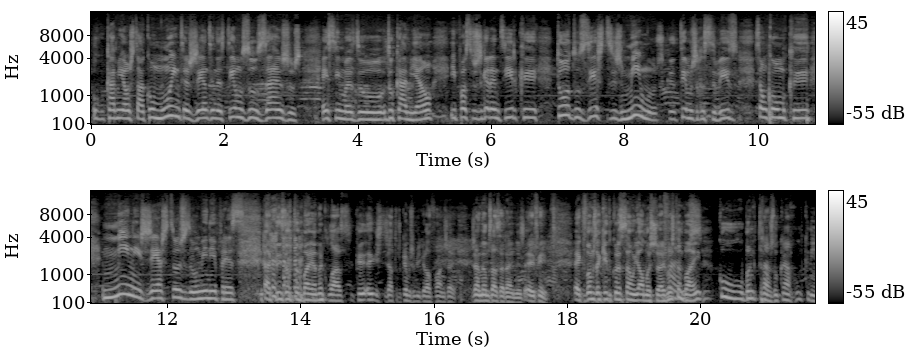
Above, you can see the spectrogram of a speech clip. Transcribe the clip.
O caminhão está com muita gente, ainda temos os anjos em cima do, do caminhão e posso-vos garantir que todos estes mimos que temos recebido são como que mini gestos do mini preço. Há que dizer também, Ana Colasso, que isto já trocamos o microfone, já, já andamos às aranhas. Enfim, é que vamos aqui de coração e alma cheias, mas também com o banco de trás do carro um bocadinho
